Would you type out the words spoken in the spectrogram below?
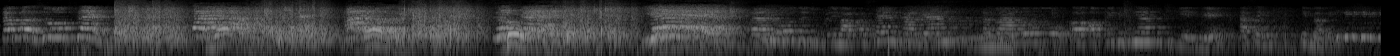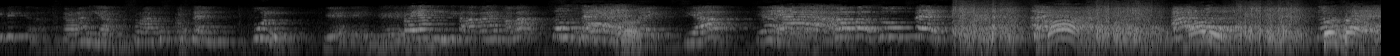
Tepuk sukses. Saya harus sukses. Yes. Baru 75% kalian terlalu eh, optimisnya sedikit, oke? Kasih imbang. Ini gini gini gini. Nah, sekarang yang 100% full, oke? Kita yakin kita akan apa? Sukses. Ah. Baik, siap? Siap. Tepuk sukses. Saya harus sukses.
